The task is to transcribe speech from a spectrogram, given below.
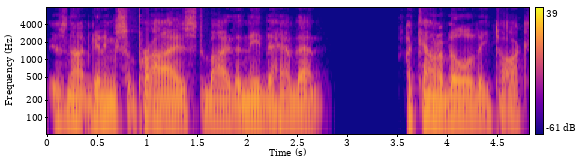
is not getting surprised by the need to have that accountability talk.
